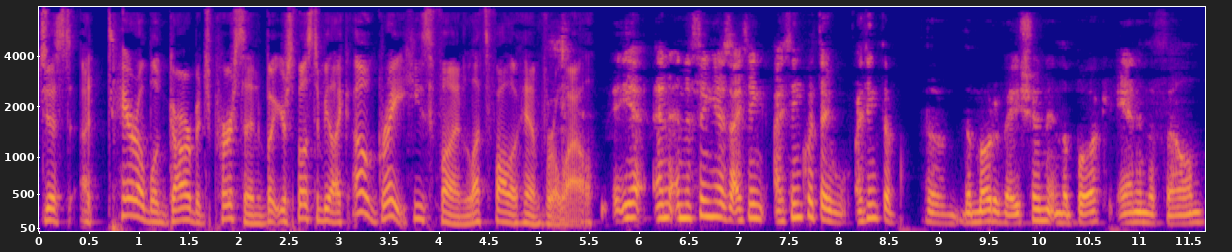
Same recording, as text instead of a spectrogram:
just a terrible garbage person, but you're supposed to be like, oh, great, he's fun. Let's follow him for a while. Yeah, and and the thing is, I think I think what they I think the the the motivation in the book and in the film,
